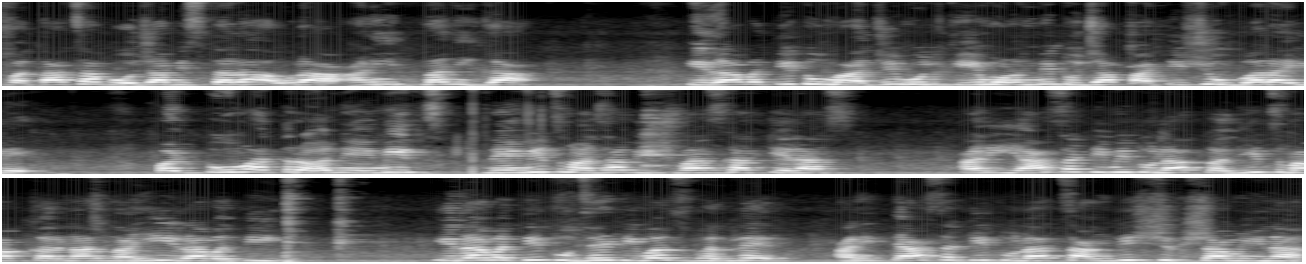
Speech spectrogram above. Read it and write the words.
स्वतःचा बोजा बिस्तरा आवरा आणि इतना निघा. इरावती तू माझी मुलगी म्हणून मी तुझ्या पाठीशी उभं राहिले. पण तू मात्र नेहमीच नेहमीच माझा विश्वासघात केलास. आणि यासाठी मी तुला कधीच माफ करणार नाही इरावती. इरावती तुझे दिवस भरले आणि त्यासाठी तुला चांगलीच शिक्षा मिळणार.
